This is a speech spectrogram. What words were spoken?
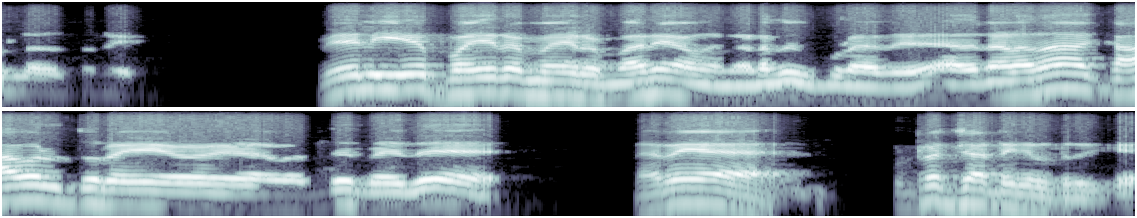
உள்ளது. வேலையே பயிர மயிற மாதிரி அவங்க நடந்துக்க கூடாது. அதனாலதான் காவல்துறை வந்து இது நிறைய குற்றச்சாட்டுகள் இருக்கு.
